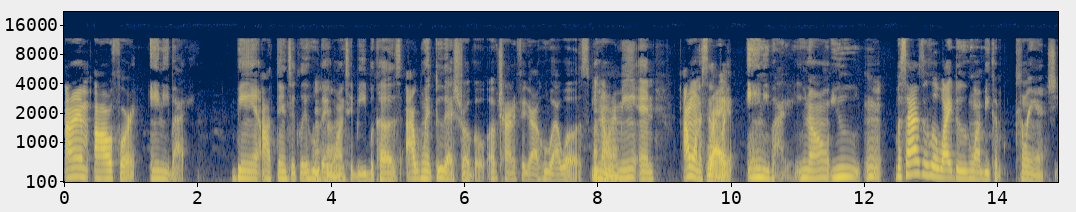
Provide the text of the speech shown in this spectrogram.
I'm all for anybody being authentically who mm-hmm. they want to be because I went through that struggle of trying to figure out who I was. You mm-hmm. know what I mm-hmm. mean? And I want to celebrate right. anybody. You know, you mm, besides this little white dude who want to be Korean, she,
